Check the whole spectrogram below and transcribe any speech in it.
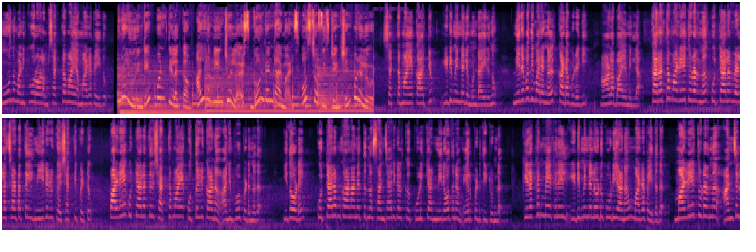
മൂന്ന് മണിക്കൂറോളം ശക്തമായ മഴ പെയ്തു. പുനലൂരിന്റെ പൊൻതിളക്കം Allameen jewellers golden diamonds post office junction Punalur. ശക്തമായ കാറ്റും ഇടിമിന്നലും ഉണ്ടായിരുന്നു. നിരവധി മരങ്ങൾ കടപുഴകി. ആളപായമില്ല. കനത്ത മഴയെ തുടർന്ന് കുറ്റാലം വെള്ളച്ചാട്ടത്തിൽ നീരൊഴുക്ക് ശക്തിപ്പെട്ടു. പഴയ കുറ്റാലത്തിൽ ശക്തമായ കുത്തൊഴുക്കാണ് അനുഭവപ്പെടുന്നത്. ഇതോടെ കുറ്റാലം കാണാനെത്തുന്ന സഞ്ചാരികൾക്ക് കുളിക്കാൻ നിരോധനം ഏർപ്പെടുത്തിയിട്ടുണ്ട്. കിഴക്കൻ മേഖലയിൽ ഇടിമിന്നലോട് കൂടിയാണ് മഴ പെയ്തത്. മഴയെ തുടർന്ന് അഞ്ചൽ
